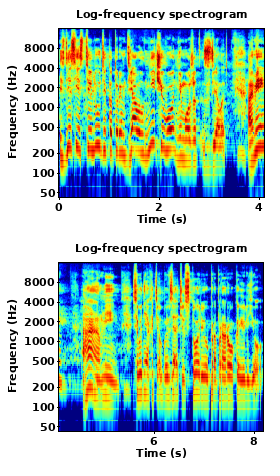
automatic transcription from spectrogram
и здесь есть те люди, которым дьявол ничего не может сделать. Аминь. Аминь. Сегодня я хотел бы взять историю про пророка Илью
